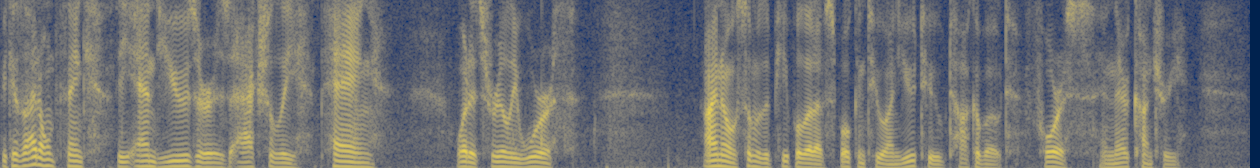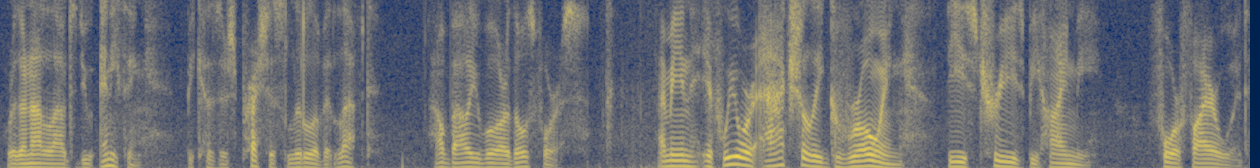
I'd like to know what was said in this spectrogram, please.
because I don't think the end user is actually paying what it's really worth. I know some of the people that I've spoken to on YouTube talk about forests in their country where they're not allowed to do anything because there's precious little of it left. How valuable are those forests? I mean, if we were actually growing these trees behind me, for firewood,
